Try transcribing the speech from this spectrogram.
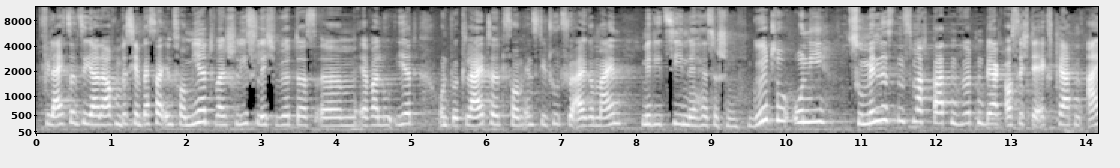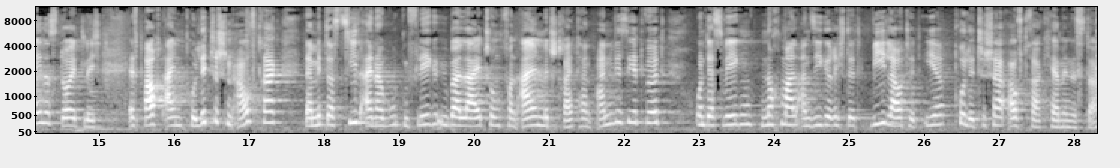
Vielleicht sind Sie ja da auch ein bisschen besser informiert, weil schließlich wird das ähm, evaluiert und begleitet vom Institut für Allgemeinmedizin der Hessischen Goethe-Uni. Zumindest macht Baden-Württemberg aus Sicht der Experten eines deutlich. Es braucht einen politischen Auftrag, damit das Ziel einer guten Pflegeüberleitung von allen Mitstreitern anvisiert wird. Deswegen noch einmal an Sie gerichtet. Wie lautet Ihr politischer Auftrag, Herr Minister?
